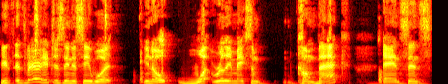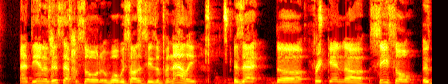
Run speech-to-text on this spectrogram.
it's, it's very interesting to see what, you know, what really makes him come back. And since at the end of this episode of what we saw the season finale is that the freaking uh, Cecil is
